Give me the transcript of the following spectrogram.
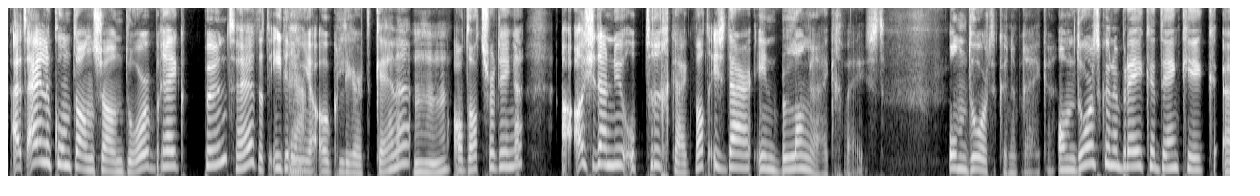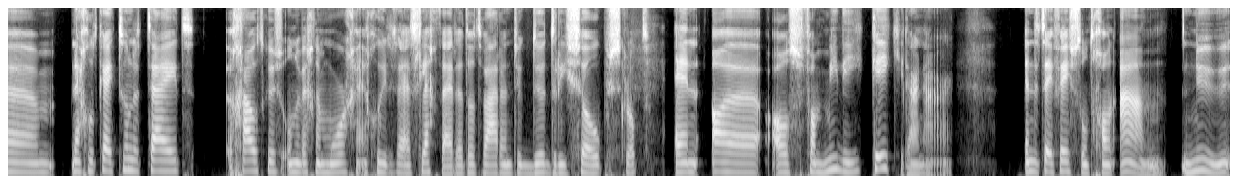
Uiteindelijk komt dan zo'n doorbreekpunt, hè, dat iedereen Ja. je ook leert kennen. Mhm. Al dat soort dingen. Als je daar nu op terugkijkt, wat is daarin belangrijk geweest? Om door te kunnen breken. Om door te kunnen breken, denk ik. ehm, nou goed, kijk, toen de tijd. Goudkus, Onderweg naar Morgen en Goede Tijden, Slechte Tijden. Dat waren natuurlijk de drie soaps. Klopt. En eh, als familie keek je daarnaar. En de tv stond gewoon aan. Nu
